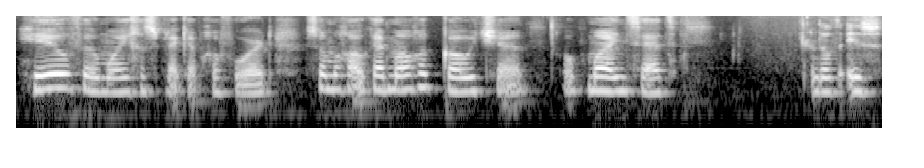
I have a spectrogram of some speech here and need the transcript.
Heel veel mooie gesprekken heb gevoerd. Sommige ook heb mogen coachen op mindset. Dat is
